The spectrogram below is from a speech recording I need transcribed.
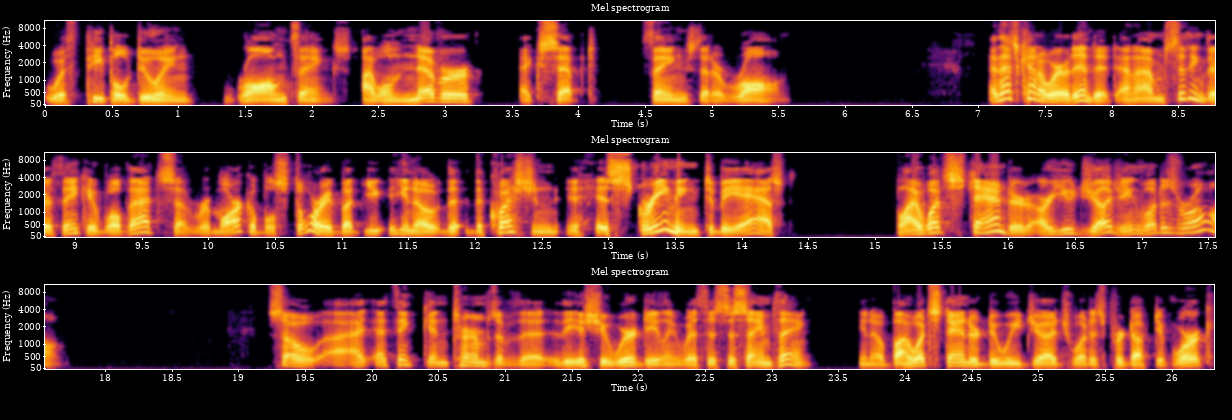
with people doing wrong things. I will never accept things that are wrong. And that's kind of where it ended. And I'm sitting there thinking, well, that's a remarkable story, but you, you know, the, the question is screaming to be asked, by what standard are you judging what is wrong? So I, I think in terms of the, the issue we're dealing with, it's the same thing. You know, by what standard do we judge what is productive work?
